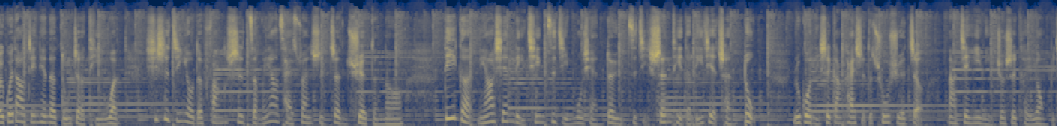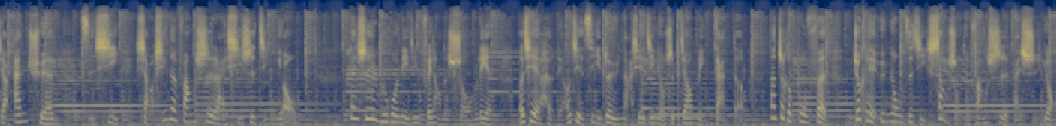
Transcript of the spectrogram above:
回归到今天的读者提问，稀释精油的方式怎么样才算是正确的呢？第一个，你要先理清自己目前对于自己身体的理解程度。如果你是刚开始的初学者，那建议你就是可以用比较安全、仔细、小心的方式来稀释精油。但是如果你已经非常的熟练，而且很了解自己对于哪些精油是比较敏感的，那这个部分你就可以运用自己上手的方式来使用。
